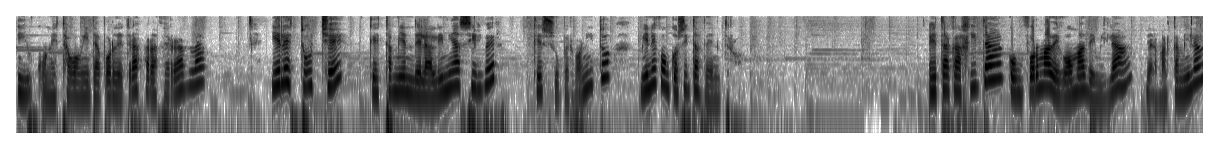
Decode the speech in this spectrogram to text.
Y con esta gomita por detrás para cerrarla. Y el estuche, que es también de la línea Silver, que es súper bonito, viene con cositas dentro. Esta cajita con forma de goma de Milán, de la marca Milán,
